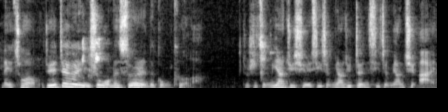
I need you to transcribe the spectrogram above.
没错，我觉得这个也是我们所有人的功课啦，就是怎么样去学习，怎么样去珍惜，怎么样去爱，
